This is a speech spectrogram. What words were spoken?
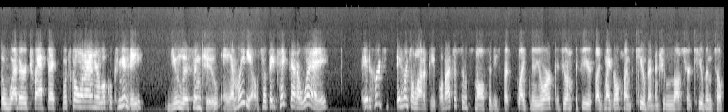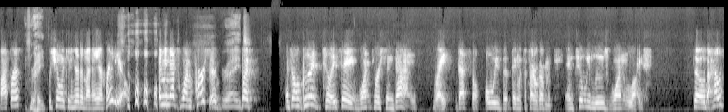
the weather, traffic, what's going on in your local community. You listen to AM radio. So if they take that away, it hurts. It hurts a lot of people, not just in small cities, but like New York. If you want, if you like, my girlfriend's Cuban and she loves her Cuban soap operas, Right. but she only can hear them on AM radio. I mean, that's one person, Right. But it's all good till they say one person dies, right? That's the, always the thing with the federal government. Until we lose one life. So the House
